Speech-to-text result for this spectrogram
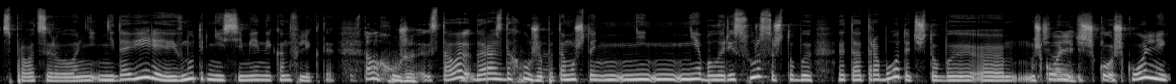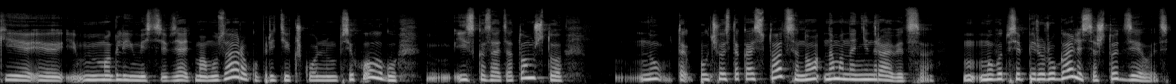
спровоцировало недоверие и внутренние семейные конфликты. Стало хуже. Стало гораздо хуже, потому что не, не было ресурса, чтобы это отработать, чтобы э, школь... шко... школьники э, могли вместе взять маму за руку, прийти к школьному психологу и сказать, сказать о том, что ну, так, получилась такая ситуация, но нам она не нравится. Мы вот все переругались, а что делать?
